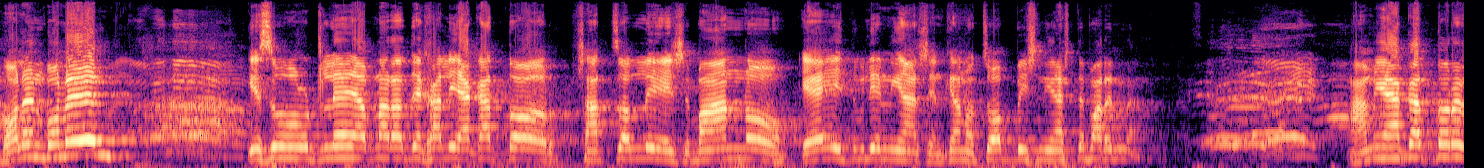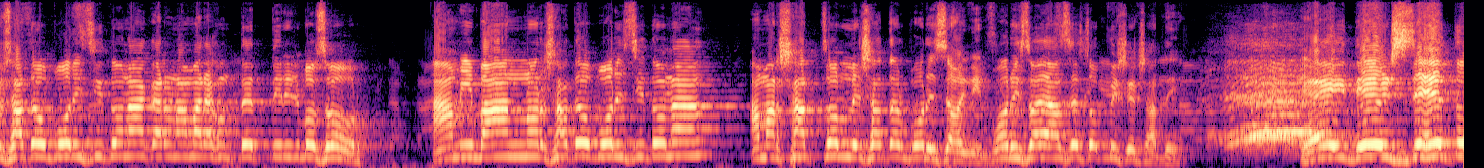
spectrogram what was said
বলেন বলেন। কিছু উঠলে আপনারা দেখালি একাত্তর, সাতচল্লিশ, বাহান্ন, এই তুলে নিয়ে আসেন। কেন, চব্বিশ নিয়ে আসতে পারেন না? আমি একাত্তরের সাথেও পরিচিত না, কারণ আমার এখন তেত্রিশ বছর। আমি বাহান্নর সাথেও পরিচিত না। আমার সাতচল্লিশ সাথের পরিচয় নেই। পরিচয় আছে চব্বিশের সাথে। এই দেশ যেহেতু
